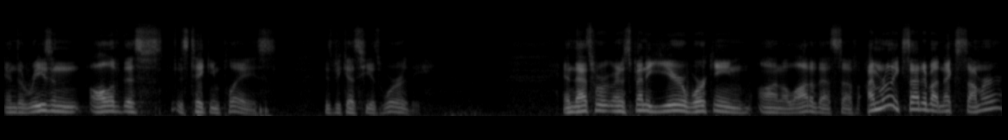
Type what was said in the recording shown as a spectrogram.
And the reason all of this is taking place is because he is worthy. And that's where we're going to spend a year working on a lot of that stuff. I'm really excited about next summer.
